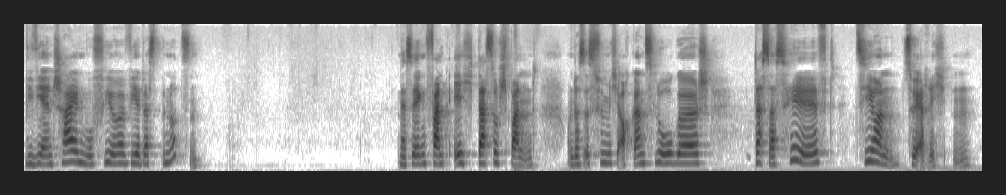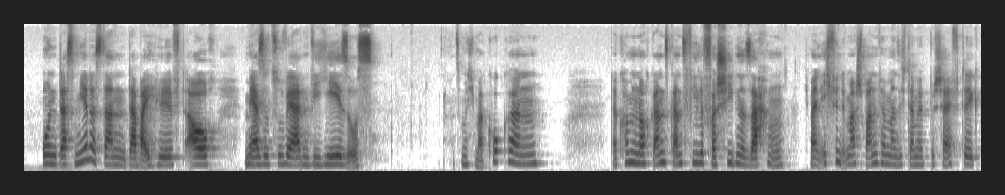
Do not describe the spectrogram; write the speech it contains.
wie wir entscheiden, wofür wir das benutzen. Deswegen fand ich das so spannend. Und das ist für mich auch ganz logisch, dass das hilft, Zion zu errichten. Und dass mir das dann dabei hilft, auch mehr so zu werden wie Jesus. Jetzt muss ich mal gucken. Da kommen noch ganz, ganz viele verschiedene Sachen. Ich meine, ich finde immer spannend, wenn man sich damit beschäftigt,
